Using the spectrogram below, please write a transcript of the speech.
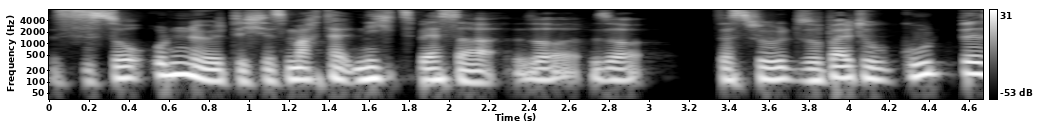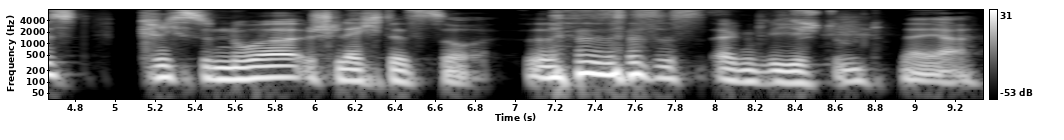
es ist so unnötig, es macht halt nichts besser. So, so, dass du, sobald du gut bist, kriegst du nur Schlechtes. So, das ist irgendwie. Stimmt. Naja,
